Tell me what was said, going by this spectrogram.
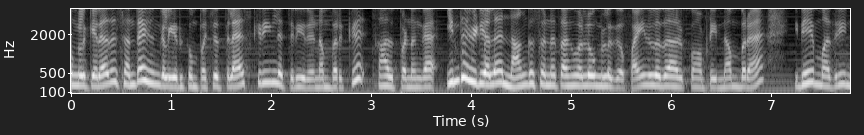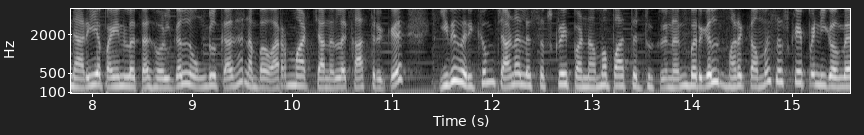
உங்களுக்கு ஏதாவது சந்தேகங்கள் இருக்கும் பட்சத்துல ஸ்க்ரீனில் தெரியுற நம்பருக்கு கால் பண்ணுங்க. இந்த வீடியோவில் நாங்க சொன்ன தகவல் உங்களுக்கு பயனுள்ளதாக இருக்கும் அப்படின்னு நம்புறேன். இதே மாதிரி நிறைய பயனுள்ள தகவல்கள் உங்களுக்காக நம்ம வரமாட் சேனலில் காத்திருக்கு. இது வரைக்கும் சேனலை சப்ஸ்கிரைப் பண்ணாம பார்த்துட்டு இருக்கிற நண்பர்கள் மறக்காம சப்ஸ்கிரைப் பண்ணிக்கோங்க.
